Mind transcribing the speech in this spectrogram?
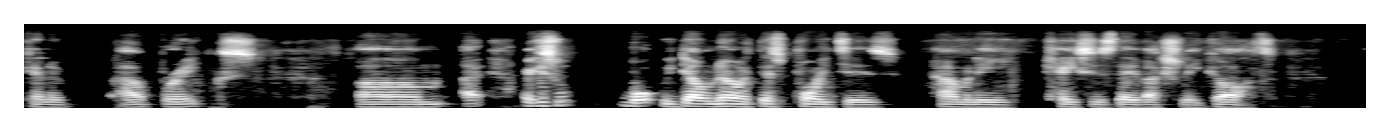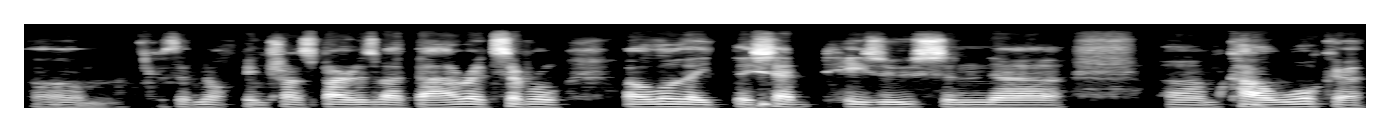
kind of outbreaks. Um, I, I guess what we don't know at this point is how many cases they've actually got because um, they've not been transparent about that. I read several, although they, they said Jesus and uh, um, Kyle Walker,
